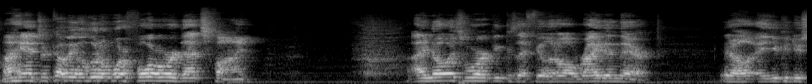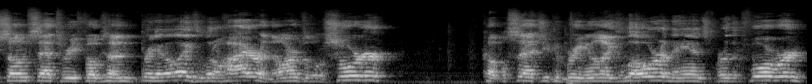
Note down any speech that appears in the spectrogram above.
My hands are coming a little more forward, that's fine. I know it's working because I feel it all right in there. You know, and you could do some sets where you focus on bringing the legs a little higher and the arms a little shorter. A couple sets you can bring the legs lower and the hands further forward.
